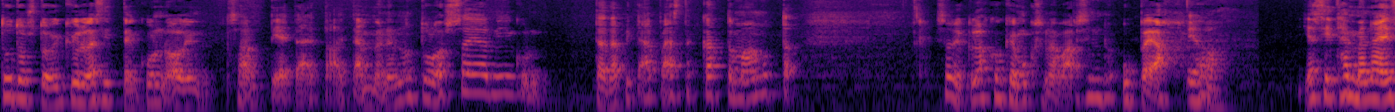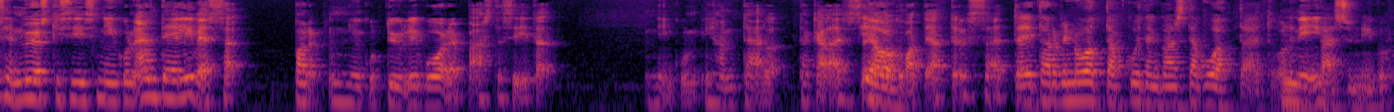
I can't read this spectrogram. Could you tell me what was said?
tutustuin kyllä sitten, kun olin saanut tietää, että ai tämmöinen on tulossa ja niin kuin, tätä pitää päästä katsomaan, mutta se oli kyllä kokemuksena varsin upea. Joo. Ja sittenhän mä näin sen myöskin siis niin kuin NT Livessä par, niin kuin tyyli vuoden päästä siitä niin kuin ihan täällä täkäläisessä Joo. elokuvateatterissa. Että ei tarvinnut ottaa kuitenkaan sitä vuotta, että olit niin. Niin. päässyt niinku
